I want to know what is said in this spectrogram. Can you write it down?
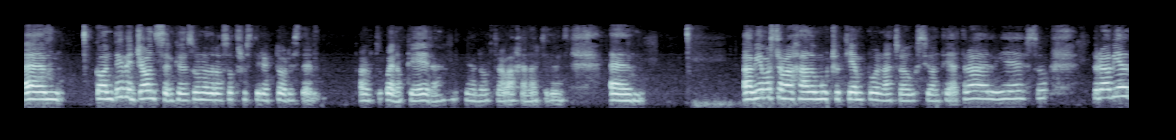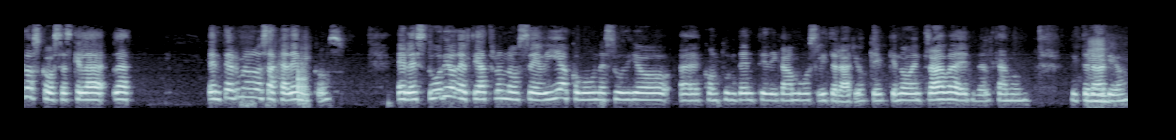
Um, con David Johnson, que es uno de los otros directores del, bueno, que era, ya no trabaja en Wings. Um, habíamos trabajado mucho tiempo en la traducción teatral y eso, pero había dos cosas, que la, la- en términos académicos, el estudio del teatro no se veía como un estudio eh, contundente, digamos, literario, que, que no entraba en el canon literario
